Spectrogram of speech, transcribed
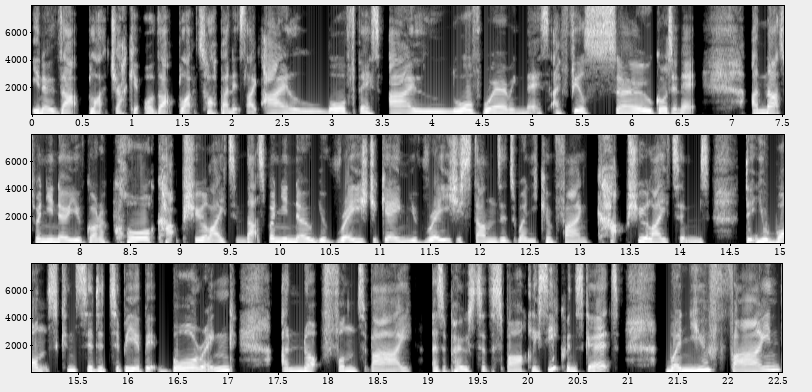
you know, that black jacket or that black top, and it's like, I love this. I love wearing this. I feel so good in it. And that's when you know you've got a core capsule item. That's when you know you've raised your game, you've raised your standards when you can find capsule items that you once considered to be a bit boring and not fun to buy, as opposed to the sparkly sequin skirt. When you find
